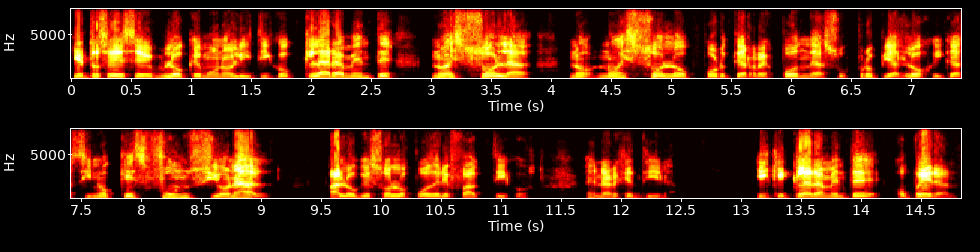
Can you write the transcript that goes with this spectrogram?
y entonces ese bloque monolítico claramente no es sola, no, no es solo porque responde a sus propias lógicas, sino que es funcional a lo que son los poderes fácticos en Argentina. Y que claramente operan,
